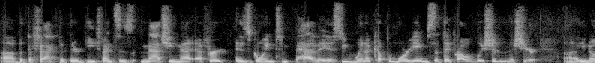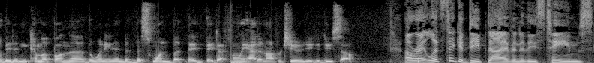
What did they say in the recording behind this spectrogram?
Uh, but the fact that their defense is matching that effort is going to have ASU win a couple more games that they probably shouldn't this year. Uh, you know, they didn't come up on the, the winning end of this one, but they, they definitely had an opportunity to do so. All right, let's take a deep dive into these teams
